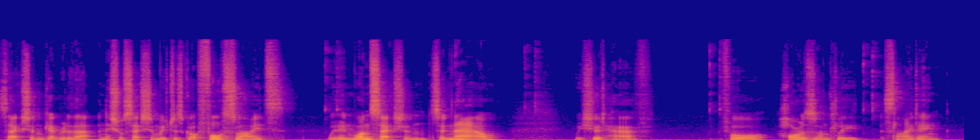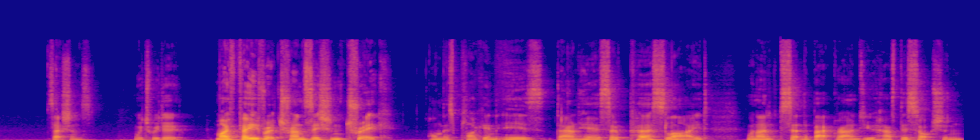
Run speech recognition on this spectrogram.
section, get rid of that initial section, we've just got four slides within one section. So now we should have four horizontally sliding sections, which we do. My favorite transition trick on this plugin is down here. So per slide, when I set the background, you have this option,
